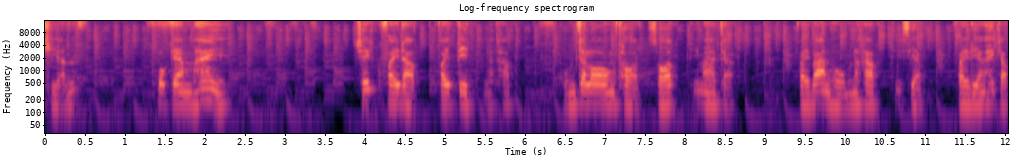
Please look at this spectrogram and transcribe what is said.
เขียน รแกรมให้ เช็คไฟดับไฟติดนะครับ ผมจะลองถอดซอสที่มาจากไฟบ้านผมนะครับ ที่เสียบไฟเลี้ยงให้กับ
